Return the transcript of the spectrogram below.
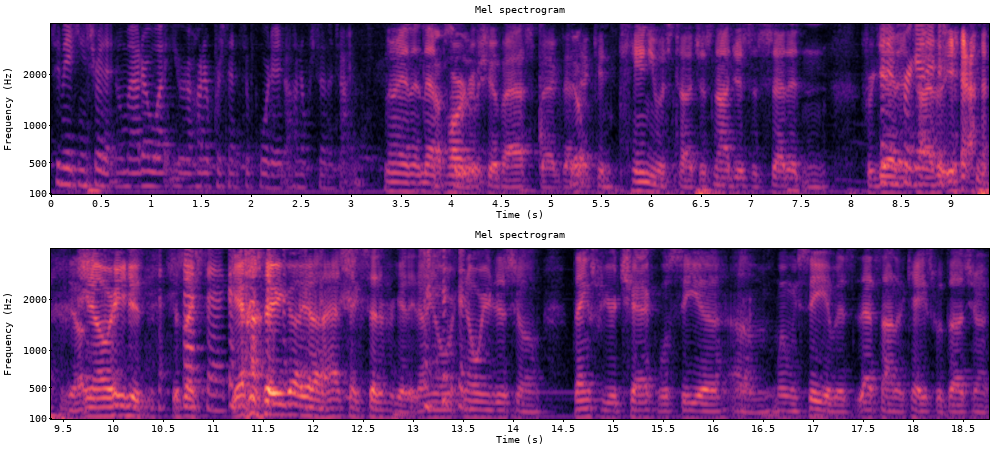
to making sure that no matter what, you're 100% supported 100% of the time. And that Absolutely. partnership aspect, that, yep. that continuous touch, it's not just to set it and forget, it, forget it. Yeah, yep. you know where you just hashtag. like yeah, there you go. Yeah, hashtag set it forget it. You know, you know where you're just you know, thanks for your check. We'll see you um, when we see you. But that's not the case with us. You know,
